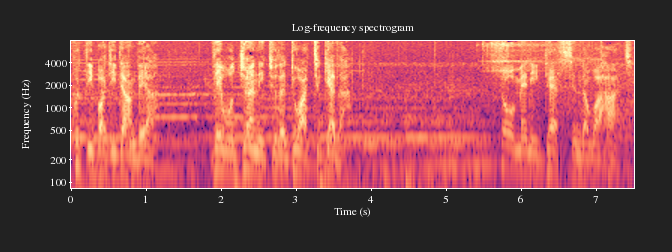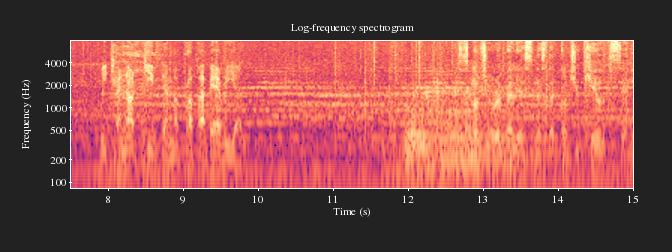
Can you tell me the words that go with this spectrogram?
Put the body down there. They will journey to the Duat together. So many deaths in the Wahat. We cannot give them a proper burial. It is not your rebelliousness that got you killed, Seni.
